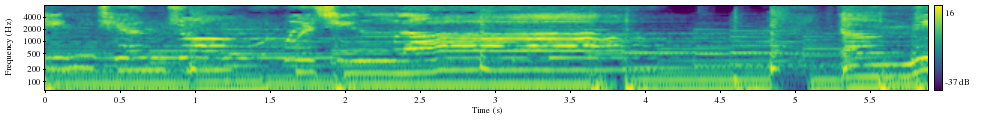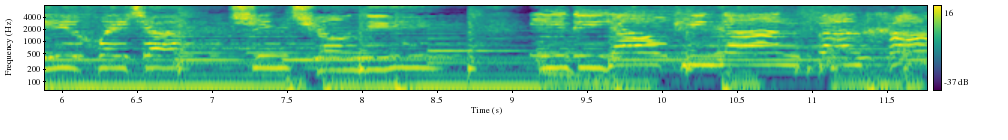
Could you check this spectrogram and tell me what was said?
今天终会晴朗。当你回家，请求你一定要平安返航。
